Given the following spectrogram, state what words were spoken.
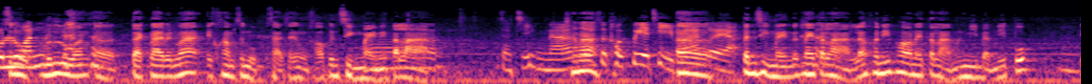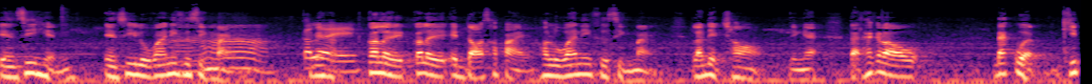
กล้วนๆสนุกล้วนๆเออแต่กลายเป็นว่าไอ้ความสนุกสะใจของเขาเป็นสิ่งใหม่ในตลาดเออแต่จริงนะใช่ไหมรู้สึกเขาครีเอทีฟเอมากอเลยอะเป็เป็นสิ่งใหม่ในตลาด แล้วคราวนี้พอในตลาดมันมีแบบนี้ปุ๊บเอเจนซี่เห็นเอเจนซี่รู้ว่านี่คือสิ่งใหม่อ่าก็เลใช่ไหมครับก็เลยก็เลย endorse เข้าไปเพราะรู้ว่านี่คือสิ่งใหม่ แล้วเด็กชอบอย่างเงี้ย แต่ถ้าเรา backward คิด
